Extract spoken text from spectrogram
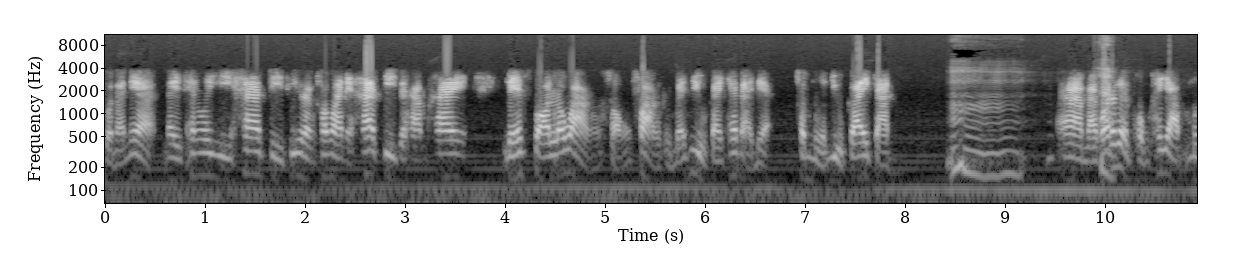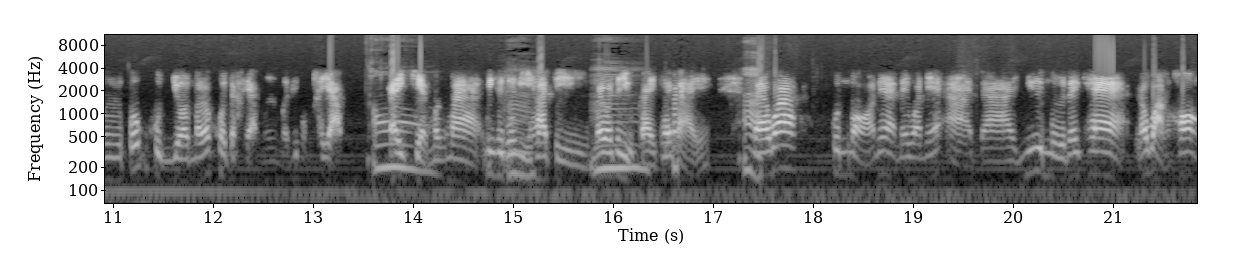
กว่านั้นเนี่ย ในเทคโนโลยี 5G ที่กำลังเข้ามาเนี่ย 5G จะทำให้レスปอนระหว่างสองฝั่งถึงแม้จะอยู่ไกลแค่ไหนเนี่ยเสมือนอยู่ใกล้กัน อืม อ่าหมายความว่าค่ะถ้าเกิดผมขยับมือปุ๊บหุ่นยนต์มันก็ควรจะขยับมือเหมือนที่ผมขยับโอ้ใกล้เคียงมากๆนี่คือเทคโนโลยี 5G อืมไม่ว่าจะอยู่ไกลแค่ไหนอ่าแปลว่าคุณหมอเนี่ยในวันนี้อาจจะยื่นมือได้แค่ระหว่างห้อง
